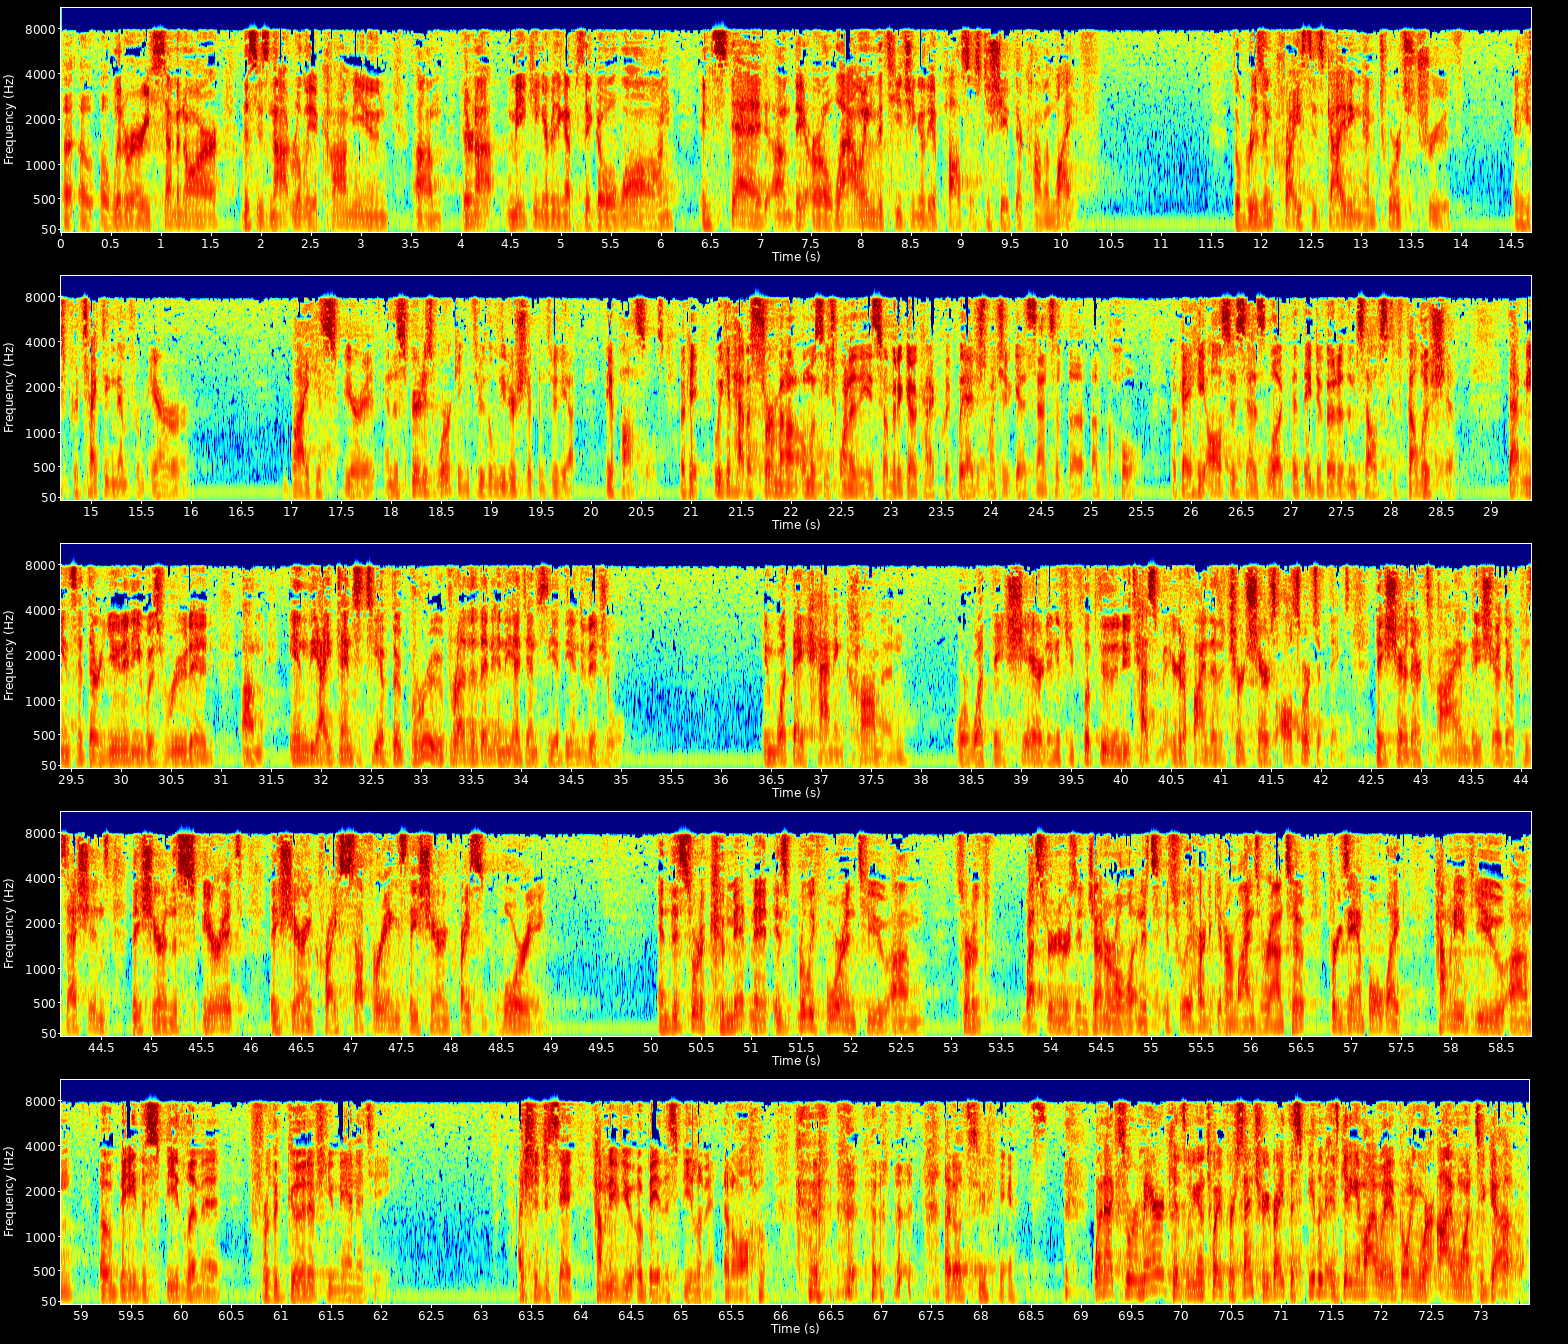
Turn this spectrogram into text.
a, a, literary seminar. This is not really a commune. Um, they're not making everything up as they go along. Instead, um, they are allowing the teaching of the apostles to shape their common life. The risen Christ is guiding them towards truth, and he's protecting them from error by his Spirit, and the Spirit is working through the leadership and through the, the apostles. Okay, we could have a sermon on almost each one of these, so I'm going to go kind of quickly. I just want you to get a sense of the, of the whole. Okay, he also says, look, that they devoted themselves to fellowship. That means that their unity was rooted um, in the identity of the group rather than in the identity of the individual. In what they had in common or what they shared. And if you flip through the New Testament, you're going to find that the church shares all sorts of things. They share their time, they share their possessions, they share in the Spirit, they share in Christ's sufferings, they share in Christ's glory. And this sort of commitment is really foreign to um, sort of Westerners in general, and it's, it's really hard to get our minds around. So, for example, like, how many of you um, obey the speed limit for the good of humanity? I should just say, how many of you obey the speed limit at all? I don't see hands. Why not? Because we're Americans living in the 21st century, right? The speed limit is getting in my way of going where I want to go,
